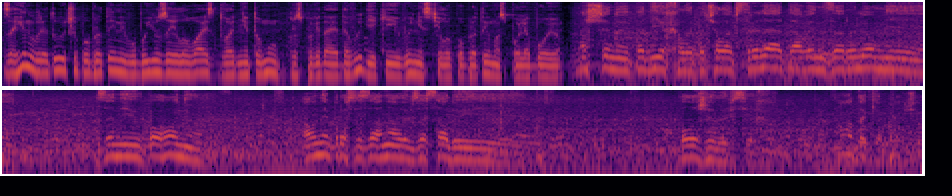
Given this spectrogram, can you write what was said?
Загинув, рятуючи побратимів у бою за Іловайськ два дні тому, розповідає Давид, який виніс тіло побратима з поля бою. Машиною під'їхали, почали обстріляти, а він за рулем і за нею в погоню. А вони просто загнали в засаду і положили всіх. Ну, таке вийшло.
